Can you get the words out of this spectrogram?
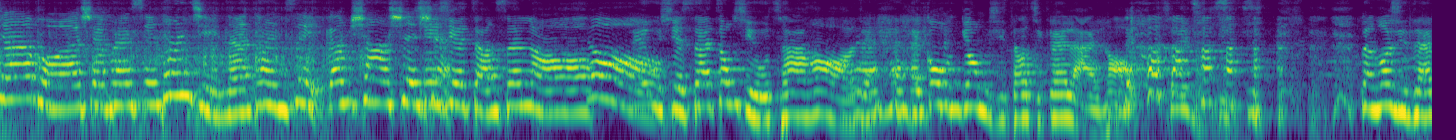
看破下破下拍谁弹琴难看自己感谢谢谢。谢掌声哦。有些山总是有差吼，还讲讲毋是头一届来吼，所以人我是来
